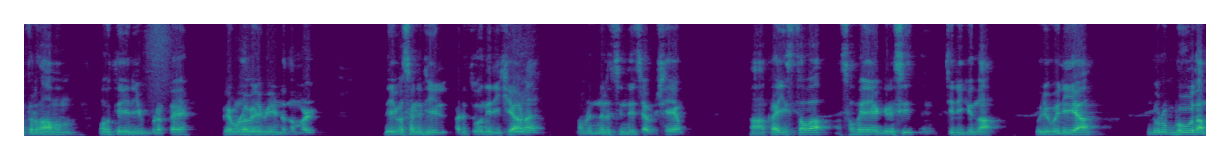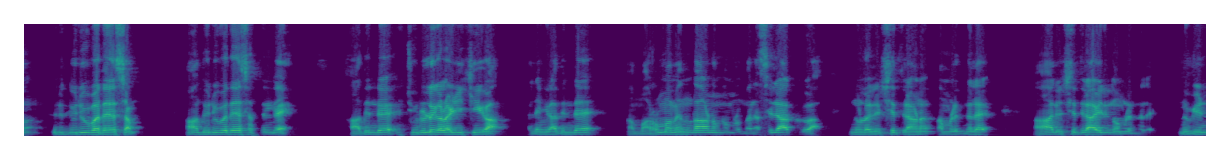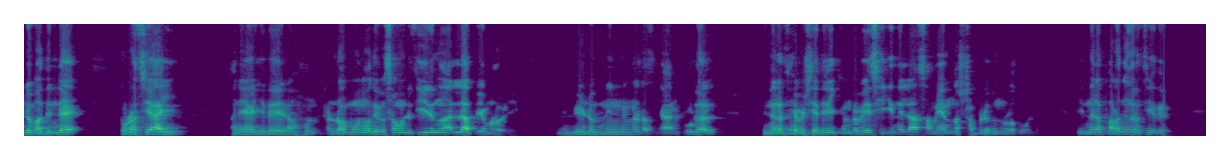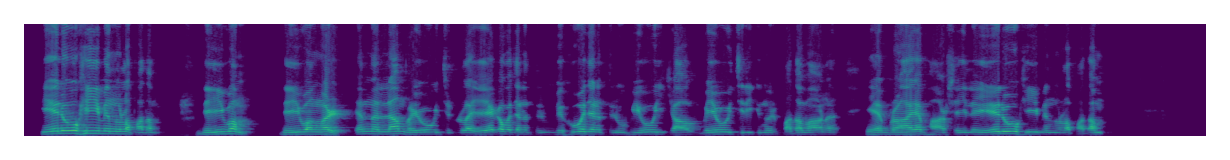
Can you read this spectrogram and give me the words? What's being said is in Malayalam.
കർത്തൃനാമം മൗത്തേരിപ്പെടട്ടെ പ്രിയമുള്ളവരെ വീണ്ടും നമ്മൾ ദൈവസന്നിധിയിൽ അടുത്തു വന്നിരിക്കുകയാണ്. നമ്മൾ ഇന്നലെ ചിന്തിച്ച വിഷയം ക്രൈസ്തവ സഭയെ ഗ്രസിച്ചിരിക്കുന്ന ഒരു വലിയ ദുർഭൂതം ഒരു ദുരുപദേശം. ആ ദുരുപദേശത്തിന്റെ അതിന്റെ ചുരുളുകൾ അഴിക്കുക അല്ലെങ്കിൽ അതിന്റെ മർമ്മം എന്താണെന്ന് നമ്മൾ മനസ്സിലാക്കുക എന്നുള്ള ലക്ഷ്യത്തിലാണ് നമ്മൾ ഇന്നലെ ആ ലക്ഷ്യത്തിലായിരുന്നു നമ്മൾ ഇന്നലെ. ഇന്ന് വീണ്ടും അതിന്റെ തുടർച്ചയായി അനേക ഇത് രണ്ടോ മൂന്നോ ദിവസം കൊണ്ട് തീരുന്നതല്ല പ്രിയമുള്ളവരെ. വീണ്ടും നിങ്ങളുടെ ഞാൻ കൂടുതൽ ഇന്നലത്തെ വിഷയത്തിലേക്കും പ്രവേശിക്കുന്നില്ല സമയം നഷ്ടപ്പെടുമെന്നുള്ളത് കൊണ്ട് ഇന്നലെ പറഞ്ഞു നിർത്തിയത് ഏലോഹീം എന്നുള്ള പദം ദൈവം ദൈവങ്ങൾ എന്നെല്ലാം പ്രയോഗിച്ചിട്ടുള്ള ഏകവചനത്തിലും ബഹുവചനത്തിലും ഉപയോഗിക്കാ ഉപയോഗിച്ചിരിക്കുന്ന ഒരു പദമാണ് ഏബ്രായ ഭാഷയിലെ ഏലോഹീം എന്നുള്ള പദം.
